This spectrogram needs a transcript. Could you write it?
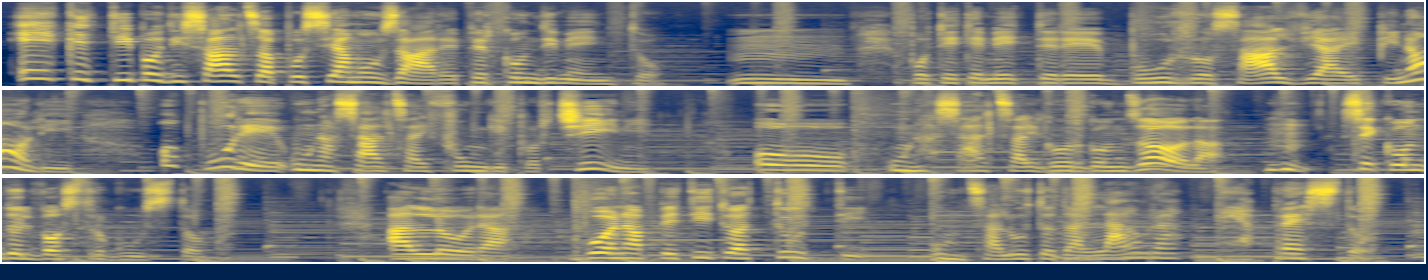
E che tipo di salsa possiamo usare per condimento? Mm, potete mettere burro, salvia e pinoli, oppure una salsa ai funghi porcini, o una salsa al gorgonzola, secondo il vostro gusto. Allora, buon appetito a tutti! Un saluto da Laura e a presto!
